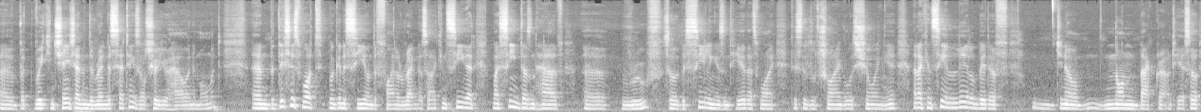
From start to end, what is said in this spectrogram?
Uh, but we can change that in the render settings. I'll show you how in a moment. Um, but this is what we're going to see on the final render. So I can see that my scene doesn't have a roof, so the ceiling isn't here. That's why this little triangle is showing here. And I can see a little bit of you know non-background here so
